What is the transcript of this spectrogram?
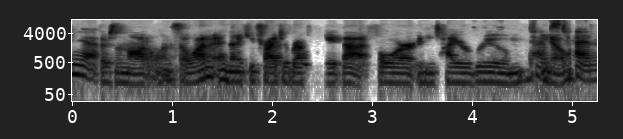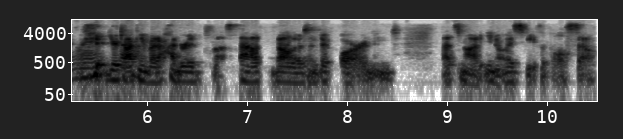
Yeah. There's a model and so on. And then if you try to replicate that for an entire room, Times you know, 10, right? you're talking about a hundred plus thousand dollars in decor and that's not, you know, as feasible. So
